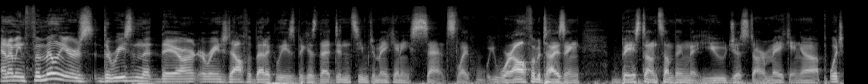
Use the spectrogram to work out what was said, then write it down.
And I mean, familiars, the reason that they aren't arranged alphabetically is because that didn't seem to make any sense. Like, we're alphabetizing based on something that you just are making up, which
